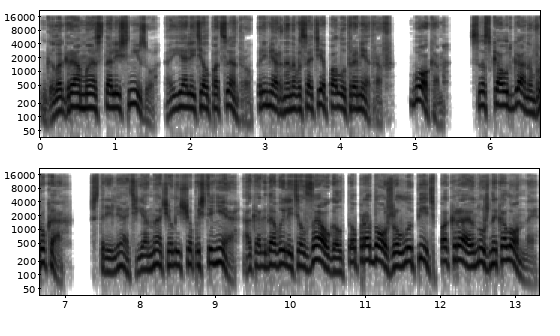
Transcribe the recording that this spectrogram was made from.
Голограммы остались снизу, а я летел по центру, примерно на высоте полутора метров. Боком. Со скаутганом в руках. Стрелять я начал еще по стене, а когда вылетел за угол, то продолжил лупить по краю нужной колонны.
